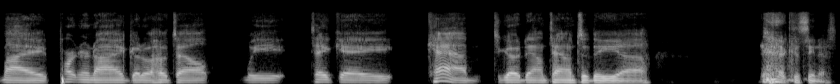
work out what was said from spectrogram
My partner and I go to a hotel. We take a cab to go downtown to the uh, casinos.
